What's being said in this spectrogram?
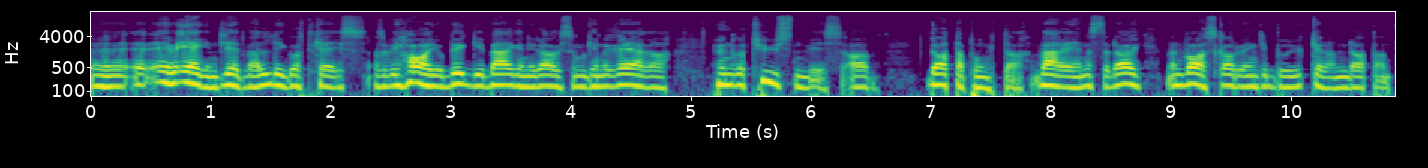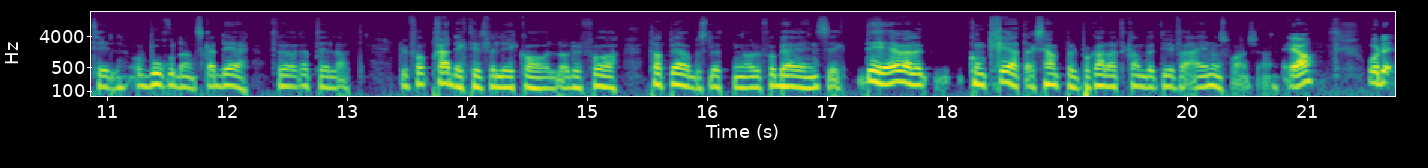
eh, er jo egentlig et veldig godt case. Altså Vi har jo bygg i Bergen i dag som genererer hundretusenvis av datapunkter hver eneste dag, men hva skal du egentlig bruke denne dataen til? Og hvordan skal det føre til at du får prediktivt vedlikehold, og du får tatt bedre beslutninger og du får bedre innsikt? Det er vel et konkret eksempel på hva dette kan bety for eiendomsbransjen. Ja, og det,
